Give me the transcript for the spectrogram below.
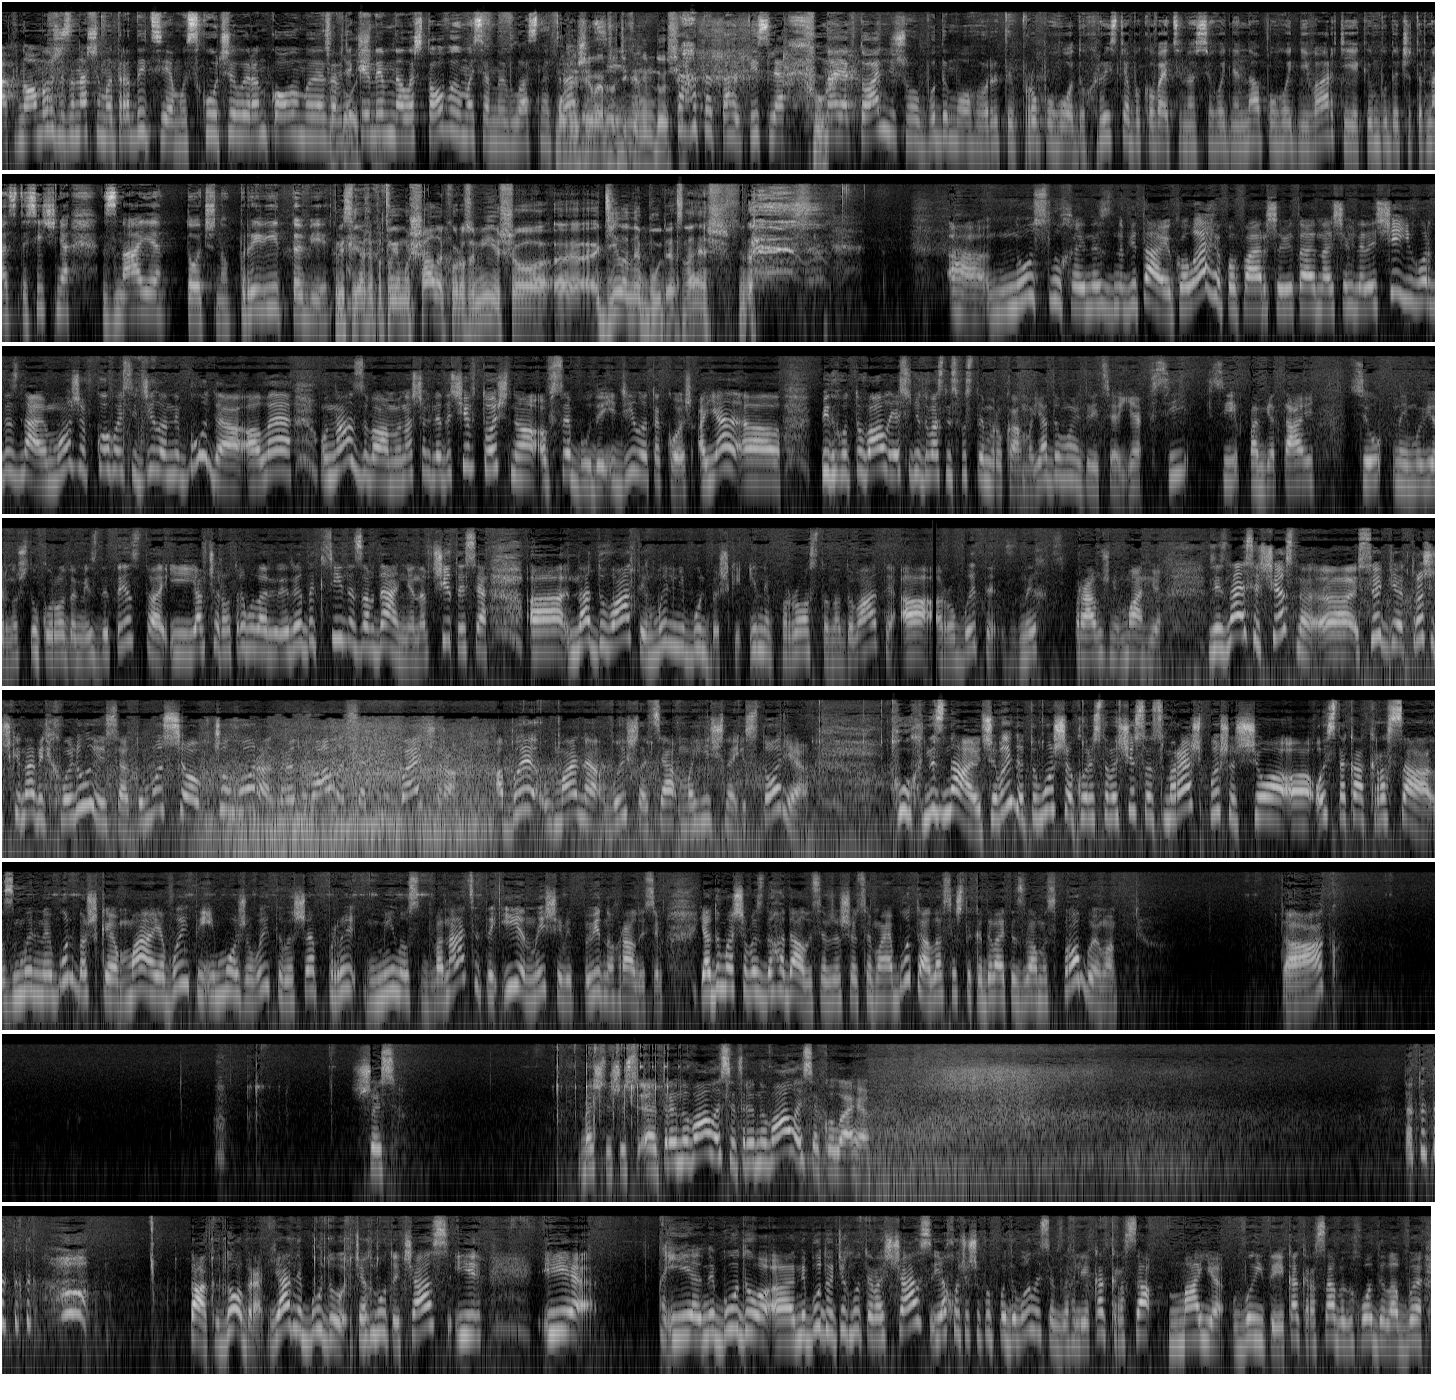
Так, ну а ми вже за нашими традиціями скучили ранковими. завдяки точно. ним налаштовуємося. Ну і власне Може, і живемо завдяки ним досі. Та, та, та. Після найактуальнішого будемо говорити про погоду. Христя Биковець у нас сьогодні на погодній варті, яким буде 14 січня, знає точно. Привіт тобі. Крисі, я вже по твоєму шалику розумію, що е, діла не буде, знаєш. А, ну слухай, не зна- вітаю колеги. По-перше, вітаю наші глядачі. Єгор не знаю, може в когось і діла не буде, але у нас з вами, у наших глядачів, точно все буде, і діло також. А я е, підготувала. Я сьогодні до вас не з пустими руками. Я думаю, дивіться, я всі. Всі пам'ятають цю неймовірну штуку родом із дитинства. І я вчора отримала редакційне завдання навчитися а, надувати мильні бульбашки. І не просто надувати, а робити з них справжню магію. Зізнаюся чесно, е, сьогодні трошечки навіть хвилююся, тому що вчора тренувалася піввечора, аби в мене вийшла ця магічна історія. Хух, не знаю, чи вийде, тому що користувачі соцмереж пишуть, що е, ось така краса з мильної бульбашки має вийти і може вийти лише при мінус 12 і нижче відповідно градусів. Я думаю, що ви здогадалися вже, що це має бути, але все ж таки давайте з вами спробуємо. Так. Щось. Бачите, щось е, тренувалося, тренувалося, колеги. Так, так, так, так, так. Так, добре. Я не буду тягнути час і. і і не буду, е, не буду тягнути ваш час. Я хочу, щоб ви подивилися взагалі, яка краса має вийти, яка краса виходила в е,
